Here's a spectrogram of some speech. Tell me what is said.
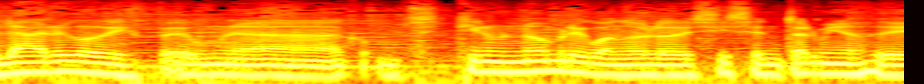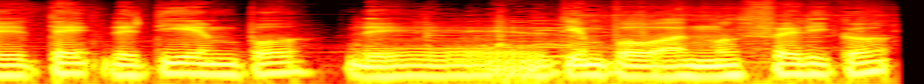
largo, de, una, tiene un nombre cuando lo decís en términos de, te- de tiempo, de, de tiempo atmosférico.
